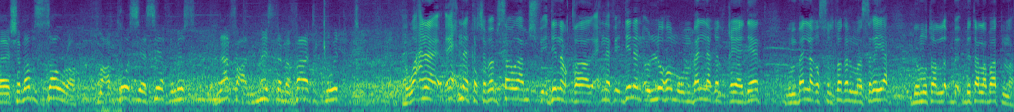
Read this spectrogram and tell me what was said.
آه، شباب الثورة مع القوى السياسيه في مصر نفعل مثل ما فعلت الكويت؟ هو إحنا إحنا كشباب ثورة مش في إيدينا القرار. إحنا في إيدينا نقول لهم ونبلغ القيادات ونبلغ السلطات المصرية. بطلباتنا.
